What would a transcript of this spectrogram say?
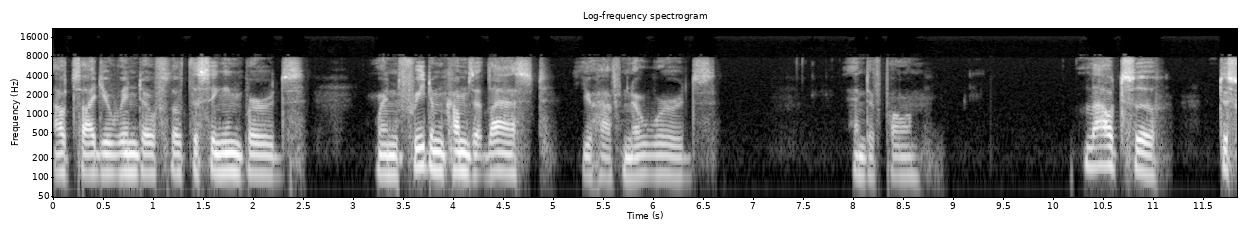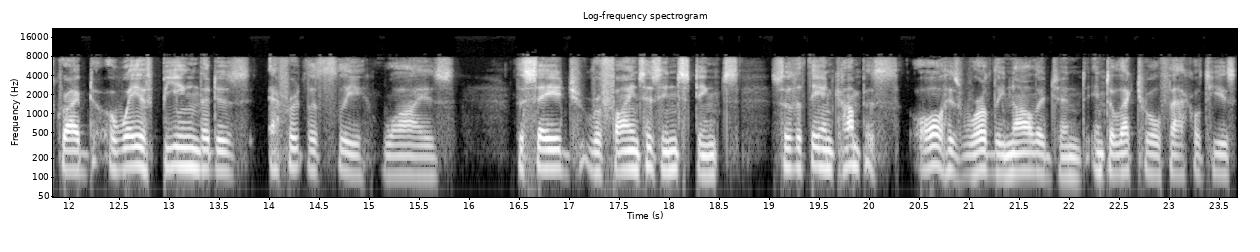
Outside your window float the singing birds. When freedom comes at last, you have no words. End of poem. Lao Tzu described a way of being that is effortlessly wise. The sage refines his instincts so that they encompass all his worldly knowledge and intellectual faculties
